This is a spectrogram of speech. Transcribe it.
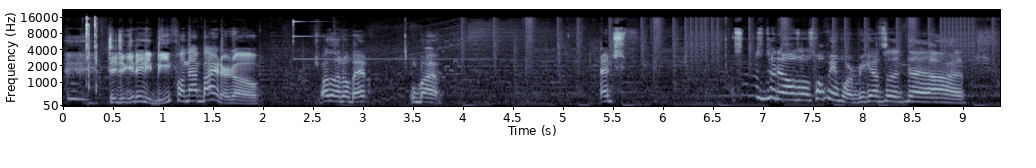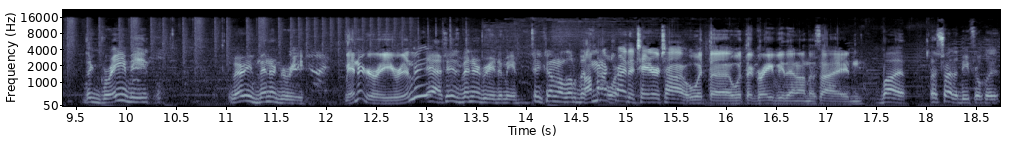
Did you get any beef on that bite or no? A little bit, but it's good as I was hoping for because of the uh, the gravy very vinegary. Vinegary, really? Yeah, it tastes vinegary to me. It's kind of a little bit. I'm gonna sour. try the tater tot with the with the gravy then on the side. But let's try the beef real quick.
